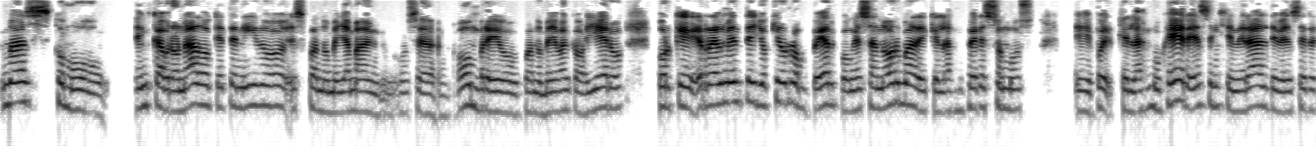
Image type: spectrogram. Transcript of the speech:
más como encabronado que he tenido es cuando me llaman, o sea, hombre o cuando me llaman caballero, porque realmente yo quiero romper con esa norma de que las mujeres somos, eh, pues, que las mujeres en general deben ser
